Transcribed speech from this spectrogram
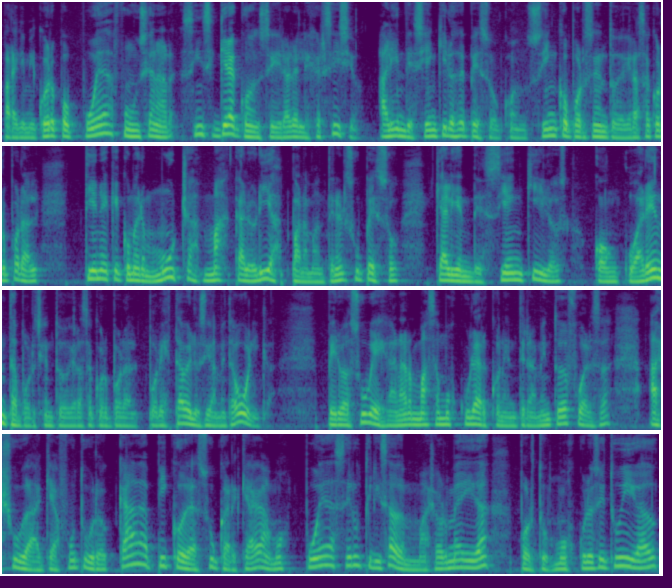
para que mi cuerpo pueda funcionar sin siquiera considerar el ejercicio. Alguien de 100 kilos de peso con 5% de grasa corporal tiene que comer muchas más calorías para mantener su peso que alguien de 100 kilos con 40% de grasa corporal por esta velocidad metabólica. Pero a su vez ganar masa muscular con entrenamiento de fuerza ayuda a que a futuro cada pico de azúcar que hagamos pueda ser utilizado en mayor medida por tus músculos y tu hígado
